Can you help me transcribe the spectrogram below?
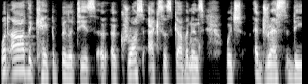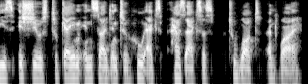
what are the capabilities across access governance which address these issues to gain insight into who has access to what and why?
